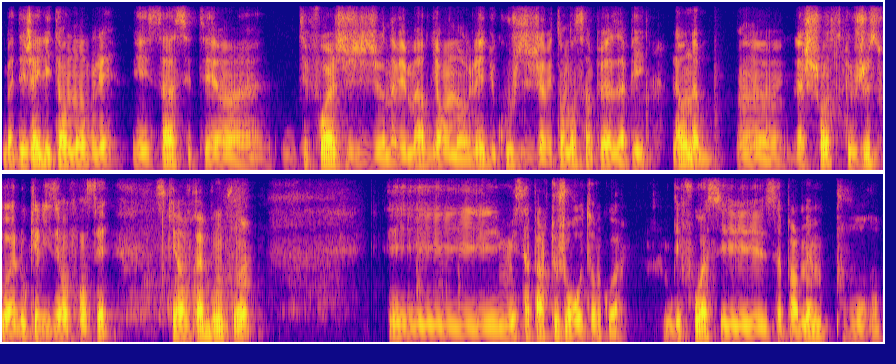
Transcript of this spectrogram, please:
Bah déjà, il était en anglais. Et ça, c'était un... Des fois, j'en avais marre de lire en anglais. Du coup, j'avais tendance un peu à zapper. Là, on a euh, la chance que le jeu soit localisé en français, ce qui est un vrai bon point. Et... Mais ça parle toujours autant, quoi. Des fois, ça parle même pour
